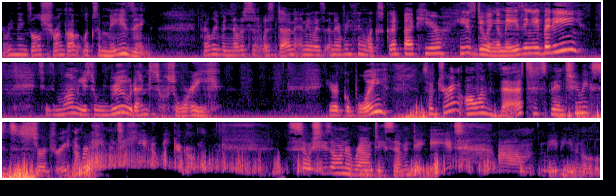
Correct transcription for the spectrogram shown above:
Everything's all shrunk up. It looks amazing. Barely even noticed it was done. Anyways, and everything looks good back here. He's doing amazing, buddy? He says, Mom, you're so rude. I'm so sorry. You're a good boy. So during all of this, it's been two weeks since his surgery. Ember came into heat a week ago. So she's on around day seven, day eight maybe even a little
